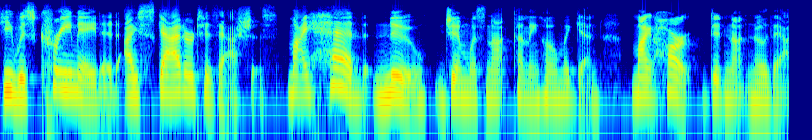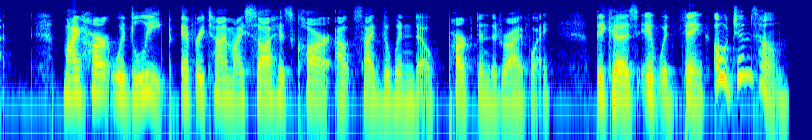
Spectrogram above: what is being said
He was cremated. I scattered his ashes. My head knew Jim was not coming home again. My heart did not know that. my heart would leap every time I saw his car outside the window, parked in the driveway, because it would think, oh, Jim's home.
